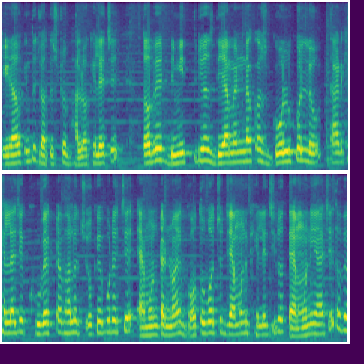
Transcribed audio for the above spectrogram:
এরাও কিন্তু যথেষ্ট ভালো খেলেছে। তবে ডিমিত্রিয়াস দিয়ামেন্ডাকস গোল করলেও তার খেলা যে খুব একটা ভালো চোখে পড়েছে এমনটা নয়। গত বছর যেমন খেলেছিল তেমনই আছে, তবে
